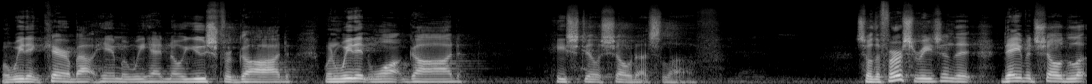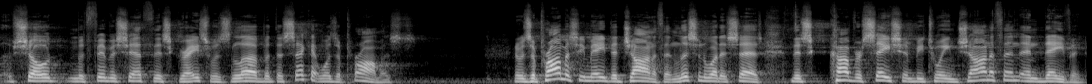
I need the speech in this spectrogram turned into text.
when we didn't care about him, when we had no use for God, when we didn't want God, he still showed us love. So, the first reason that David showed, showed Mephibosheth this grace was love, but the second was a promise. It was a promise he made to Jonathan. Listen to what it says this conversation between Jonathan and David.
